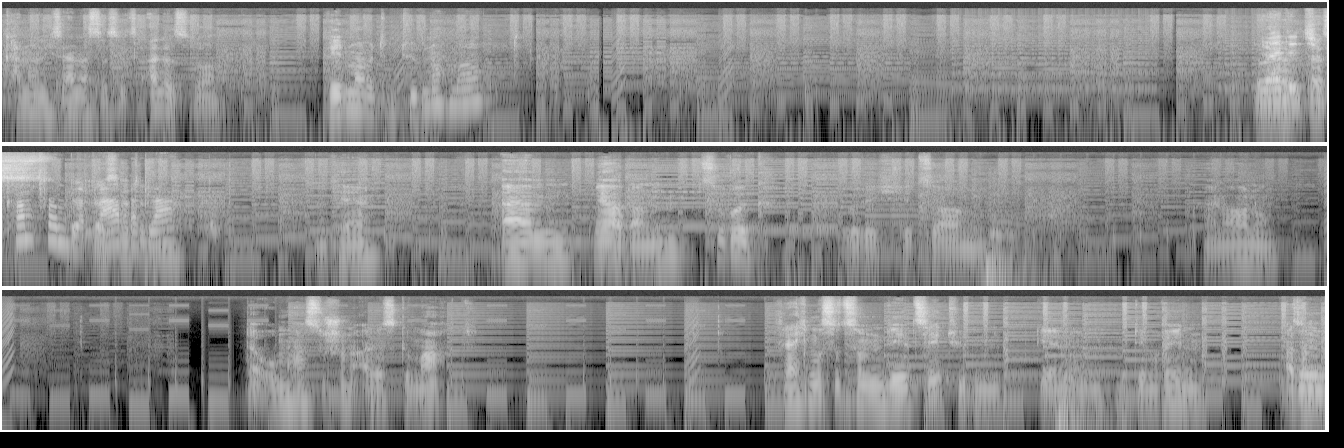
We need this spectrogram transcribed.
Kann doch nicht sein, dass das jetzt alles war. Reden wir mit dem Typen nochmal. Where did you das- come from? Bla bla bla bla. Okay. Ähm, ja, dann zurück, würde ich jetzt sagen. Keine Ahnung. Da oben hast du schon alles gemacht. Vielleicht musst du zum DLC-Typen gehen und mit dem reden. Also einen Hm.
